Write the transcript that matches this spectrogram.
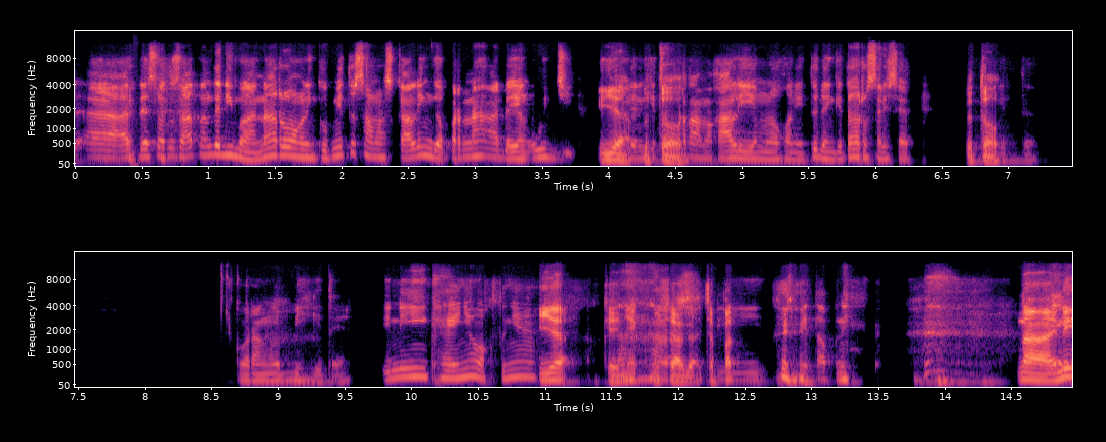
ada, ada suatu saat nanti di mana ruang lingkupnya itu sama sekali nggak pernah ada yang uji. Iya, dan betul. kita pertama kali yang melakukan itu dan kita harus riset. Betul. Gitu. Kurang lebih gitu ya. Ini kayaknya waktunya Iya, kayaknya masih agak cepat. Speed up nih. nah, okay. ini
